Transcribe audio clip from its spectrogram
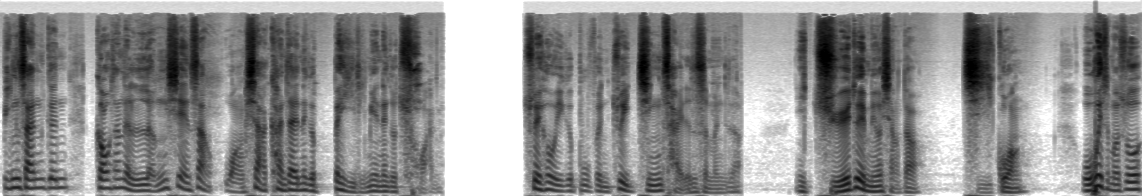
冰山跟高山的棱线上往下看，在那个背里面那个船。最后一个部分最精彩的是什么？你知道？你绝对没有想到极光。我为什么说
